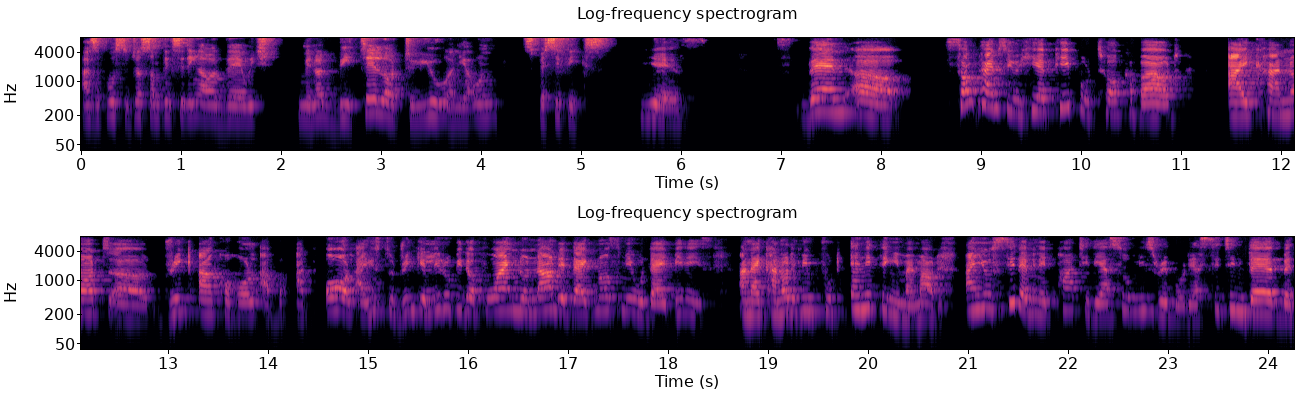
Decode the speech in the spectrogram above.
as opposed to just something sitting out there which may not be tailored to you and your own specifics. Yes then uh, sometimes you hear people talk about, I cannot uh, drink alcohol at all. I used to drink a little bit of wine. No, now they diagnose me with diabetes and I cannot even put anything in my mouth. And you see them in a party, they are so miserable. They are sitting there, but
